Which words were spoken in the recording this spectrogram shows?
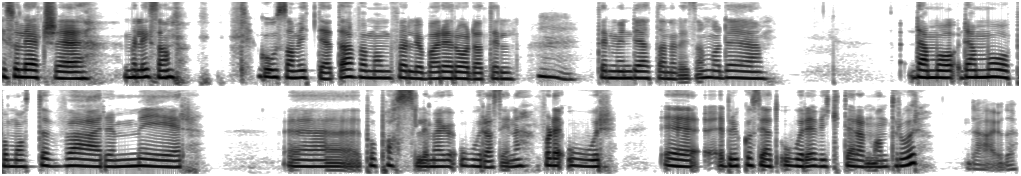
isolert seg med liksom god samvittighet, da, for man følger jo bare råda til, til myndighetene, liksom, og det de må, de må på en måte være mer eh, påpasselige med orda sine, for det er ord Jeg bruker å si at ord er viktigere enn man tror. Det er jo det.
